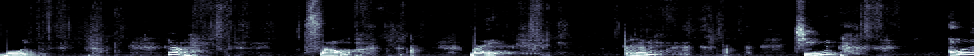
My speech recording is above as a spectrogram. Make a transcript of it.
bốn, năm. 6 7 8 9 10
